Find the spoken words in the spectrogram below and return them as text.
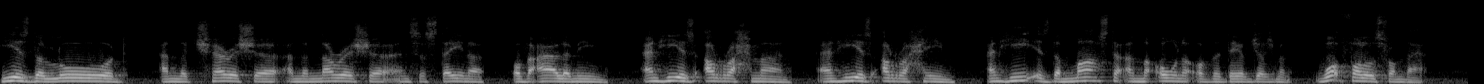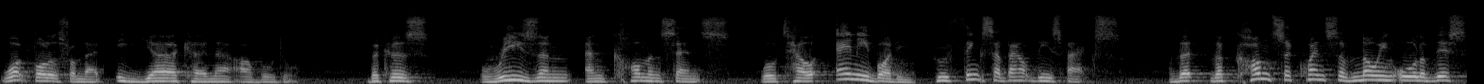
He is the Lord and the cherisher and the nourisher and sustainer of Alameen. And He is Ar-Rahman and He is Ar-Rahim and He is the master and the owner of the Day of Judgment. What follows from that? What follows from that? Iyaka na'abudu. Because reason and common sense will tell anybody who thinks about these facts that the consequence of knowing all of this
